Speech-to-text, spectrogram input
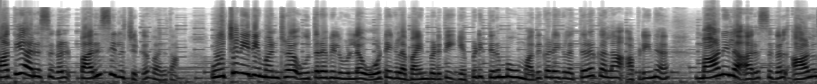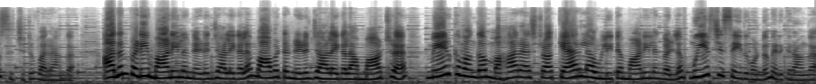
மத்திய அரசுகள் பரிசீலிச்சுட்டு வருதாம். உச்சநீதிமன்ற உத்தரவில் உள்ள ஓட்டைகளை பயன்படுத்தி எப்படி திரும்பவும் மதுக்கடைகளை திறக்கலாம் அப்படின்னு மாநில அரசுகள் ஆலோசிச்சுட்டு வர்றாங்க. அதன்படி மாநில நெடுஞ்சாலைகளை மாவட்ட நெடுஞ்சாலைகளா மாற்ற மேற்கு வங்கம் மகாராஷ்டிரா கேரளா உள்ளிட்ட மாநிலங்கள்ல முயற்சி செய்து கொண்டும் இருக்கிறாங்க.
